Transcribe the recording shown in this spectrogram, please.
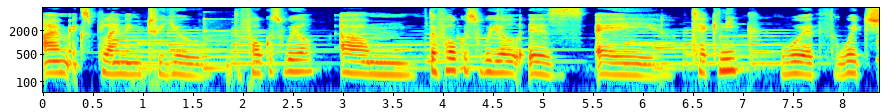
I'm explaining to you the focus wheel. Um, the focus wheel is a technique with which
